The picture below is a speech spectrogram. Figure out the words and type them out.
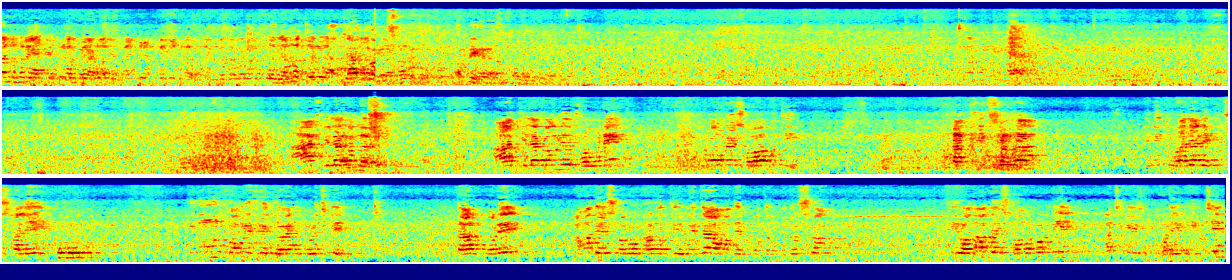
আজ জেলা কংগ্রেস আজ জেলা কংগ্রেস ভবনে কংগ্রেস সভাপতি কার্তিক সাহা তিনি দু হাজার একুশ সালে তৃণমূল কংগ্রেসে জয়েন করেছিলেন তারপরে সর্বভারতীয় নেতা আমাদের পথ প্রদর্শক শ্রী আমাদের সহকর্মী আজকে ঘরে ফিরছেন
